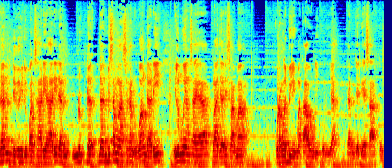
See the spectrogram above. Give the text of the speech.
dan di kehidupan sehari-hari dan dan bisa menghasilkan uang dari ilmu yang saya pelajari selama kurang lebih lima tahun di kuliah dan jadi S1.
